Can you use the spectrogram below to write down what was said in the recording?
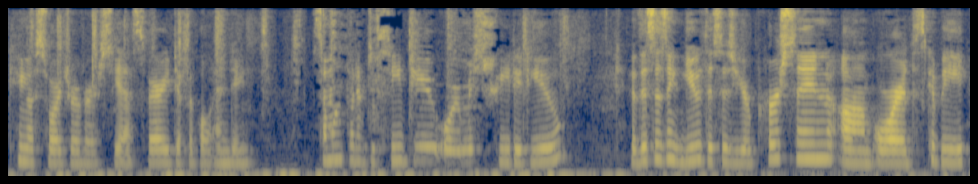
King of Swords reverse. Yes, very difficult ending. Someone could have deceived you or mistreated you. If this isn't you, this is your person, um, or this could be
